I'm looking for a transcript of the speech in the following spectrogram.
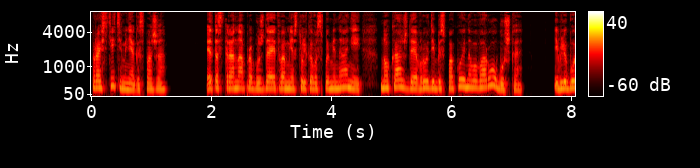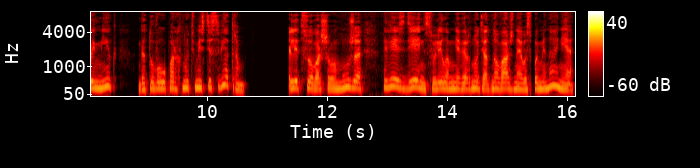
Простите меня, госпожа». Эта страна пробуждает во мне столько воспоминаний, но каждая вроде беспокойного воробушка и в любой миг готова упорхнуть вместе с ветром. Лицо вашего мужа весь день сулило мне вернуть одно важное воспоминание,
